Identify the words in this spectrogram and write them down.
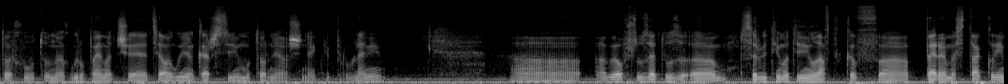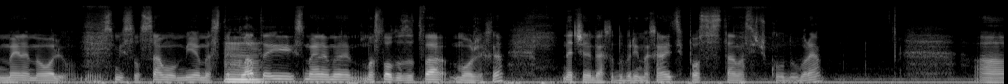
Той е хубавото на група Ена, че цяла година караше си мотор, нямаше някакви проблеми. А, абе, общо взето, а, сърбите имат един лав такъв, а, переме стакла и менеме олио. В смисъл, само миеме стъклата mm-hmm. и сменяме маслото, затова можеха. Не, че не бяха добри механици, после стана всичко добре. А,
